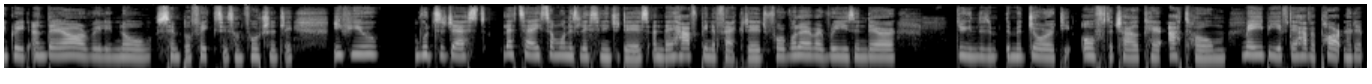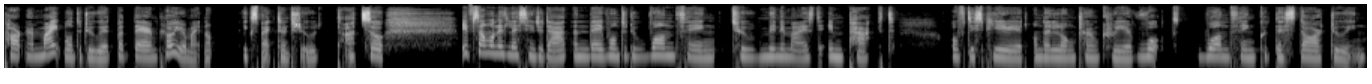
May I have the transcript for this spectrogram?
Agreed. And there are really no simple fixes, unfortunately. If you would suggest, let's say someone is listening to this and they have been affected for whatever reason, they're doing the, the majority of the childcare at home. Maybe if they have a partner, their partner might want to do it, but their employer might not expect them to do that. So if someone is listening to that and they want to do one thing to minimize the impact of this period on their long term career, what one thing could they start doing,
